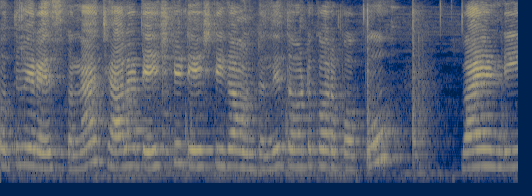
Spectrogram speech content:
కొత్తిమీర వేసుకున్నా చాలా టేస్టీ టేస్టీగా ఉంటుంది తోటకూర పప్పు. బాయ్ అండి.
